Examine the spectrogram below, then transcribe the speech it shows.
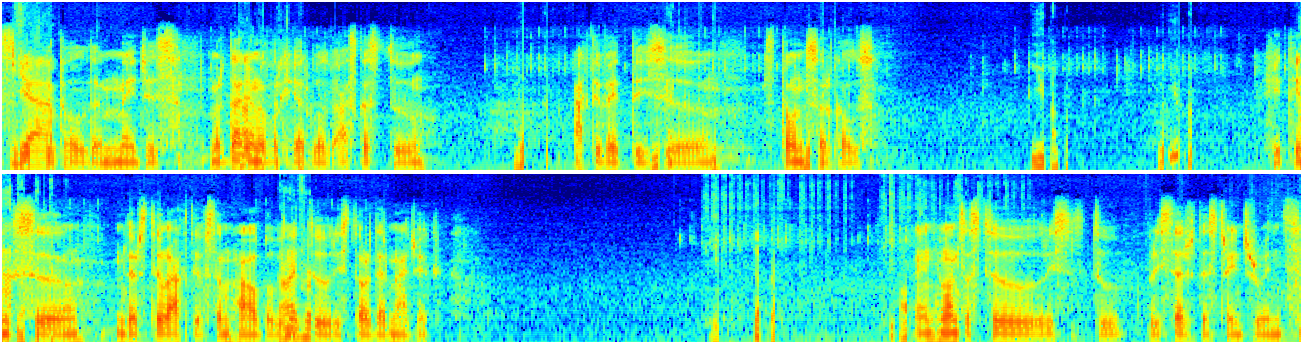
Let's speak Yeah. with all the mages. Merdarion over here will ask us to activate these um stone circles. He thinks uh, they're still active somehow, but we need to restore their magic. And he wants us to res- to research the strange ruins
